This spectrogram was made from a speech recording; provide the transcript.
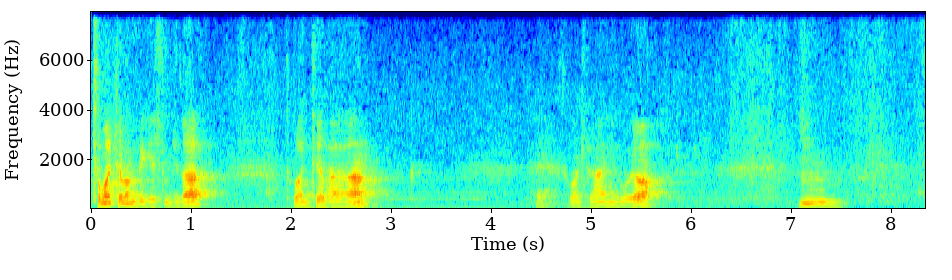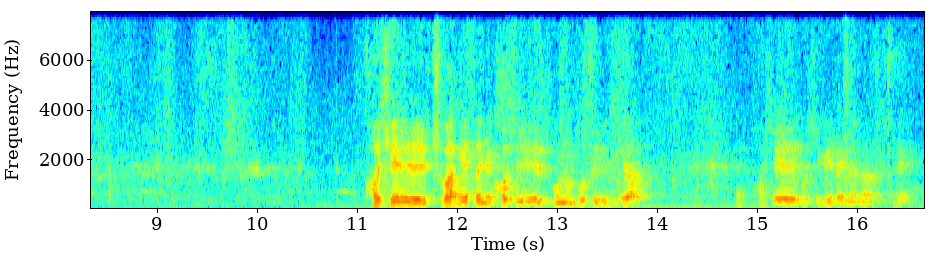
두 번째 방 되겠습니다. 두 번째 방. 네, 두 번째 방이고요. 음, 거실, 주방에서 이제 거실 보는 모습인데요. 네, 거실 보시게 되면은, 네.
